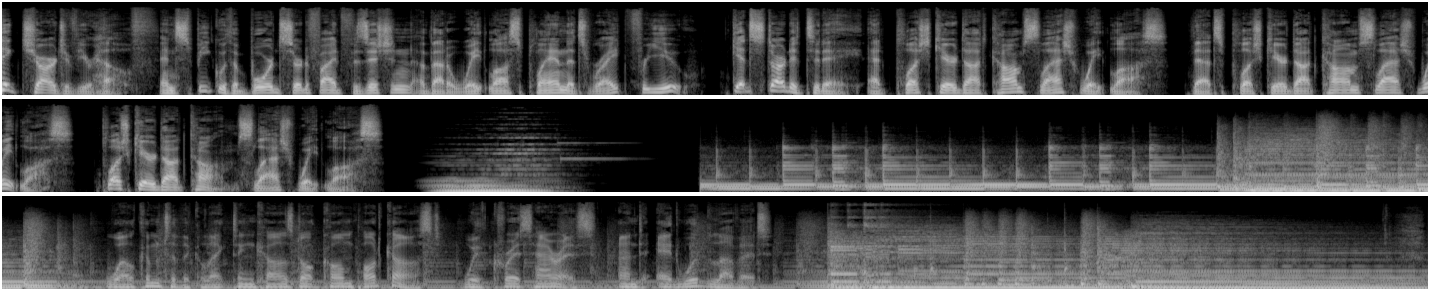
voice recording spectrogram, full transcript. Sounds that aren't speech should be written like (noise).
Take charge of your health and speak with a board-certified physician about a weight loss plan that's right for you. Get started today at plushcare.com slash weight loss. That's plushcare.com slash weight loss. plushcare.com slash weight loss. Welcome to the CollectingCars.com podcast with Chris Harris and Edward Lovett.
